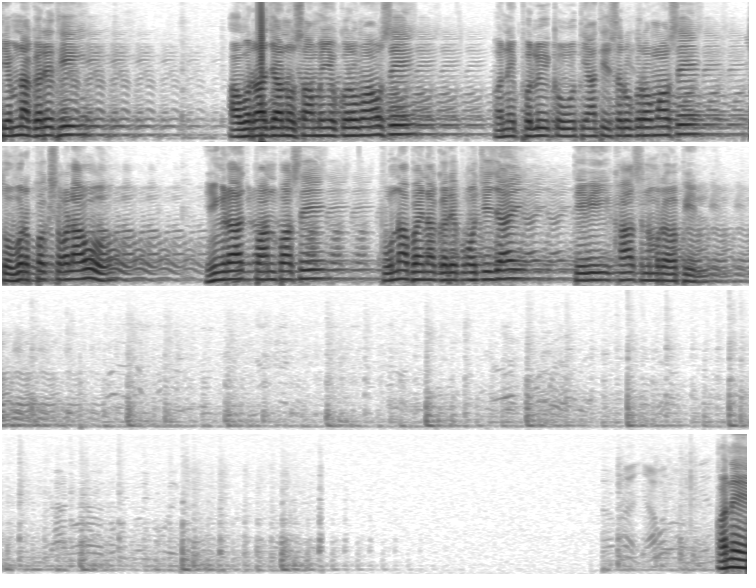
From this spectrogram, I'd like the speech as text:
તેમના ઘરેથી આ વરરાજાનો સામયો કરવામાં આવશે અને ફલુકવું ત્યાંથી શરૂ કરવામાં આવશે. તો વરપક્ષવાળાઓ હિંગળાજ પાન પાસે પૂનાભાઈના ઘરે પહોંચી જાય તેવી ખાસ નમ્ર અપીલ. અને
